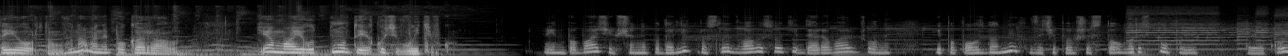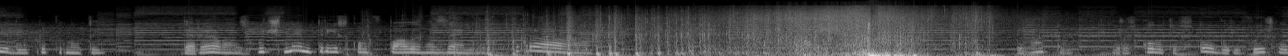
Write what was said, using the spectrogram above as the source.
та йортом, вона мене покарала. Я маю утнути якусь витівку. Він побачив, що неподалік росли два високі дерева арджуни, і поповз до них, зачепивши стовбури ступою, до якої був припнутий. Дерева з гучним тріском впали на землю. Кра! І раптом з розколотих стовбурів вийшли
